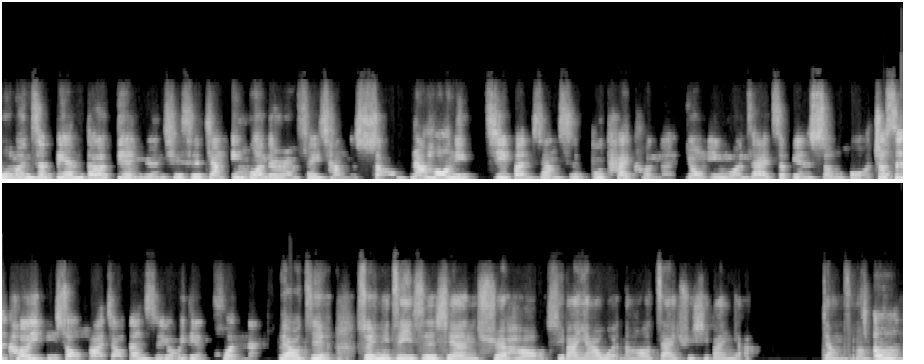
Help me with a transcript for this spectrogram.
我们这边的店员其实讲英文的人非常的少，然后你基本上是不太可能用英文在这边生活，就是可以比手画脚，但是有一点困难。了解，所以你自己是先学好西班牙文，然后再去西班牙，这样子吗？嗯，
